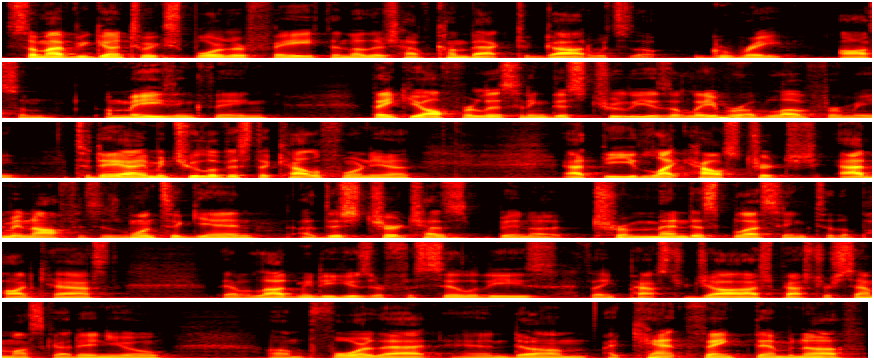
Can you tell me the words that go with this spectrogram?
Some have begun to explore their faith, and others have come back to God, which is a great, awesome, amazing thing. Thank you all for listening. This truly is a labor of love for me. Today I am in Chula Vista, California at the Lighthouse Church admin offices once again. Uh, this church has been a tremendous blessing to the podcast. They have allowed me to use their facilities. I thank Pastor Josh, Pastor Sam Mascareño um, for that, and um, I can't thank them enough.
